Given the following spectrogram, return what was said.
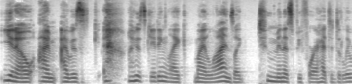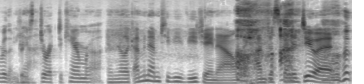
you know, I'm I was I was getting like my lines like two minutes before I had to deliver them Yeah. direct to camera. and you're like, I'm an MTV VJ now. Like, I'm just gonna do it.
